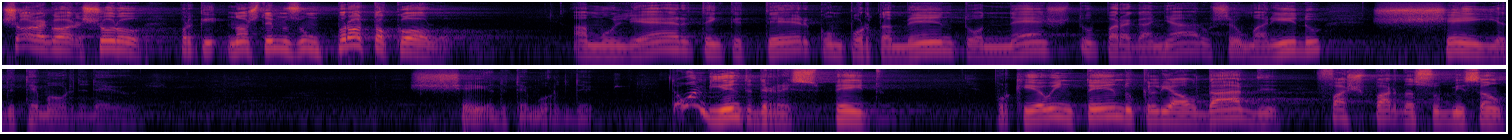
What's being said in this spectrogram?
chora agora, chorou porque nós temos um protocolo. A mulher tem que ter comportamento honesto para ganhar o seu marido, cheia de temor de Deus. Cheia de temor de Deus. Então, um ambiente de respeito, porque eu entendo que lealdade faz parte da submissão.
